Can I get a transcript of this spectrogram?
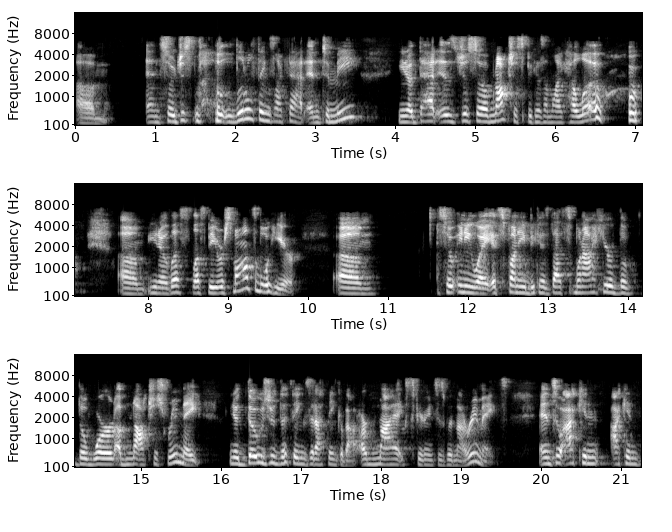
Um, and so just little things like that. And to me, you know, that is just so obnoxious because I'm like, hello, um, you know, let's let's be responsible here. Um, so anyway, it's funny because that's when I hear the the word obnoxious roommate, you know those are the things that i think about are my experiences with my roommates. And so i can i can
